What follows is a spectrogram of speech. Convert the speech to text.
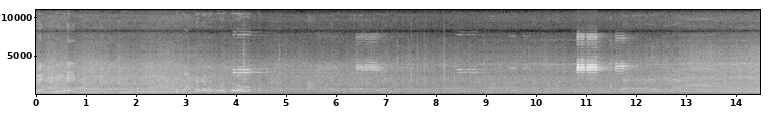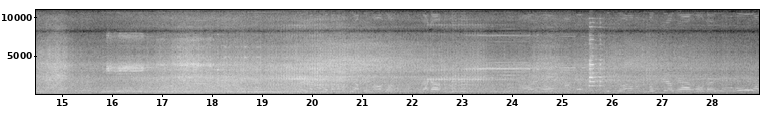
হাজার টাকা বান্দরবান বান্দরবান অবসর আইডি কার্ড সামনে খারাপ হরবেন উইন্টারে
